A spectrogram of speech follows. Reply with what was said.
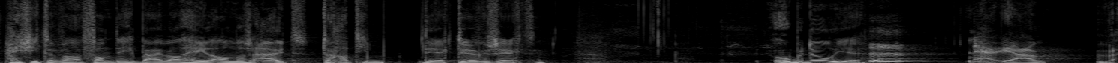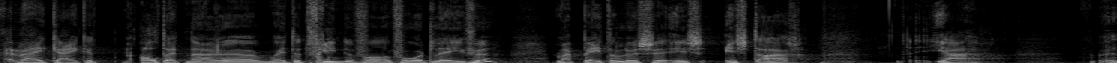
hij ziet er van, van dichtbij wel heel anders uit. Toen had die directeur gezegd... Hoe bedoel je? Nou ja, wij, kijken altijd naar eh, hoe heet het, Vrienden van, voor het Leven. Maar Peter Lussen is, is daar. Ja, eh,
